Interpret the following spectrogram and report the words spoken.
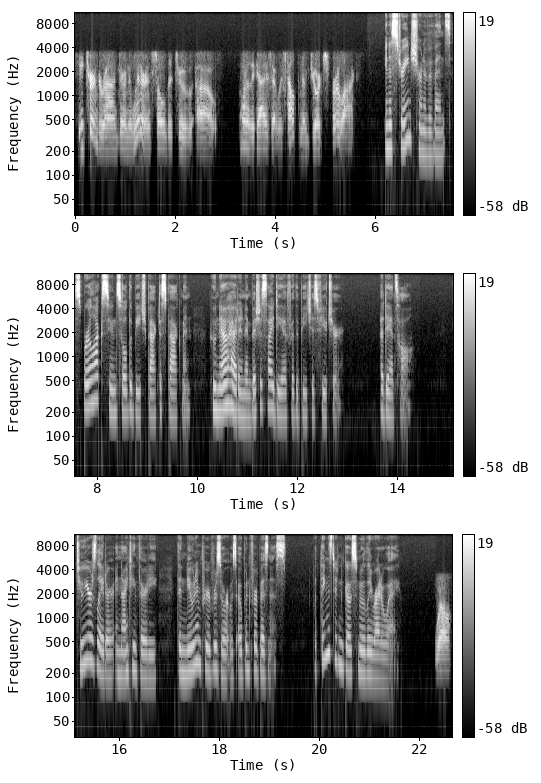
he turned around during the winter and sold it to uh, one of the guys that was helping him, George Spurlock. In a strange turn of events, Spurlock soon sold the beach back to Spackman, who now had an ambitious idea for the beach's future a dance hall. Two years later, in 1930, the new and improved resort was opened for business but things didn't go smoothly right away. Well,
